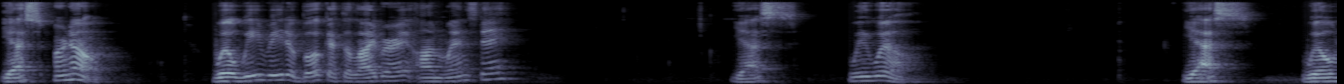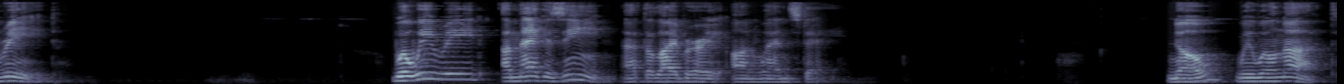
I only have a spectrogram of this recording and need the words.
Yes or no? Will we read a book at the library on Wednesday? Yes, we will. Yes, we'll read. Will we read a magazine at the library on Wednesday? No, we will not.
